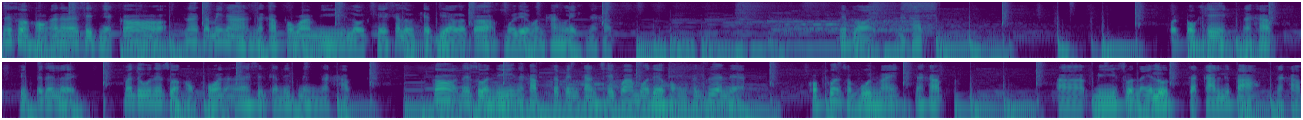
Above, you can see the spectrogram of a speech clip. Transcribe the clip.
ในส่วนของ Analysis เนี่ยก็น่าจะไม่นานนะครับ เพราะว่ามีโหลดเคสแค่โหลดเคสเดียวแล้วก็โมเดลค่อนข้างเล็กนะครับ เรียบร้อยนะครับกดโอเคนะครับ ปิดไปได้เลย มาดูในส่วนของ Post Analysis กันนิดนึงนะครับ ก็ในส่วนนี้นะครับจะเป็นการเช็คว่าโมเดลของเพื่อนๆเนี่ยครบถ้วนสมบูรณ์ไหมนะครับมีส่วนไหนหลุดจากกันหรือเปล่านะครับ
